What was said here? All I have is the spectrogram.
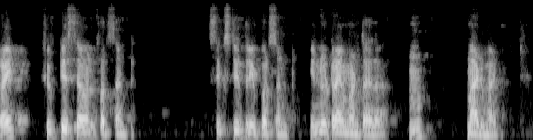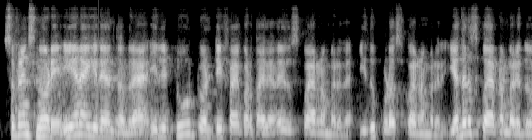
Right fifty seven percent sixty three percent ಇನ್ನು ಟ್ರೈ ಮಾಡ್ತಾ ಇದಾರ. ಹ್ಮ್? ಮಾಡಿ ಮಾಡಿ. ಸೊ ಫ್ರೆಂಡ್ಸ್ ನೋಡಿ, ಏನಾಗಿದೆ ಅಂತಂದ್ರೆ, ಇಲ್ಲಿ ಟೂ ಟ್ವೆಂಟಿ ಫೈವ್ ಬರ್ತಾ ಇದೆ ಅಂದ್ರೆ ಇದು ಸ್ಕ್ವೇರ್ ನಂಬರ್ ಇದೆ. ಇದು ಕೂಡ ಸ್ಕ್ವೇರ್ ನಂಬರ್ ಇದೆ. ಎದರ್ ಸ್ಕ್ವೇರ್ ನಂಬರ್ ಇದು?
